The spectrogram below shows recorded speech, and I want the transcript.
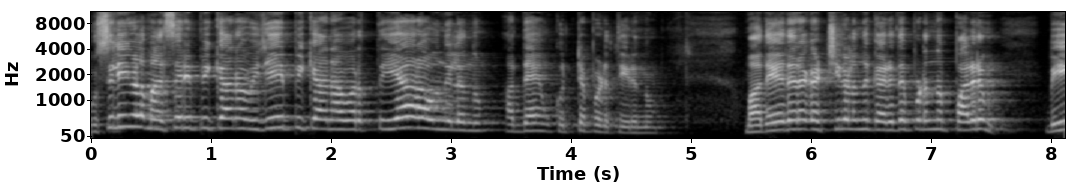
മുസ്ലിങ്ങളെ മത്സരിപ്പിക്കാനോ വിജയിപ്പിക്കാനോ അവർ തയ്യാറാവുന്നില്ലെന്നും അദ്ദേഹം കുറ്റപ്പെടുത്തിയിരുന്നു. മതേതര കക്ഷികളെന്ന് കരുതപ്പെടുന്ന പലരും ബി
